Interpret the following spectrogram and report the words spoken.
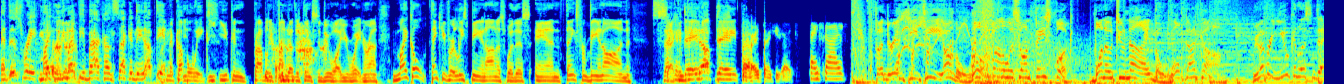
At this rate, Michael, you might be back on second date update in a couple Y- weeks. You can probably find other things to do while you're waiting around. Michael, thank you for at least being honest with us, and thanks for being on Second Date Update. All right, thank you guys. Thanks, guys. Thunder and PT on the Wolf. Follow us on Facebook. 1029thewolf.com. Remember, you can listen to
